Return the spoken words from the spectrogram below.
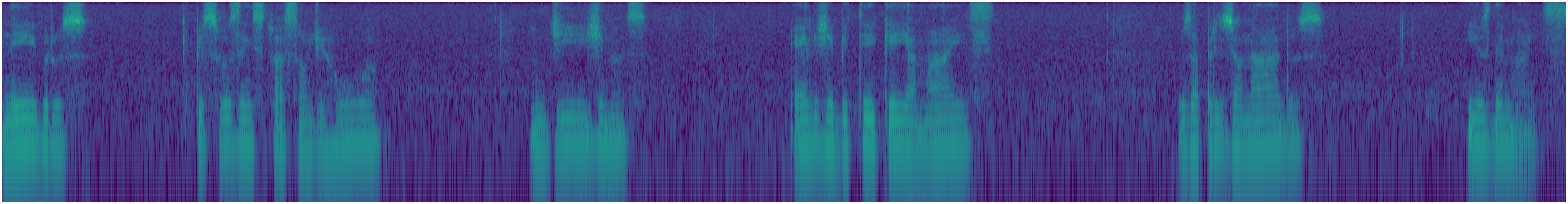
negros, pessoas em situação de rua, indígenas, LGBTQIA, os aprisionados e os demais.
